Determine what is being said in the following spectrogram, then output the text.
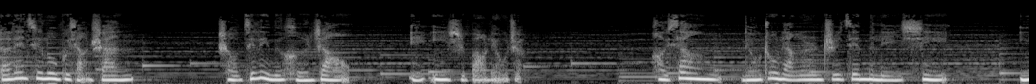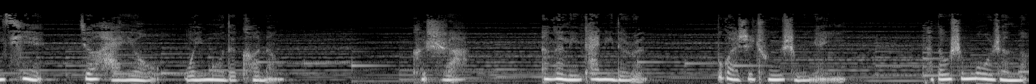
聊天记录不想删，手机里的合照也一直保留着，好像留住两个人之间的联系。一切就还有微末的可能。可是啊，那个离开你的人，不管是出于什么原因，他都是默认了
